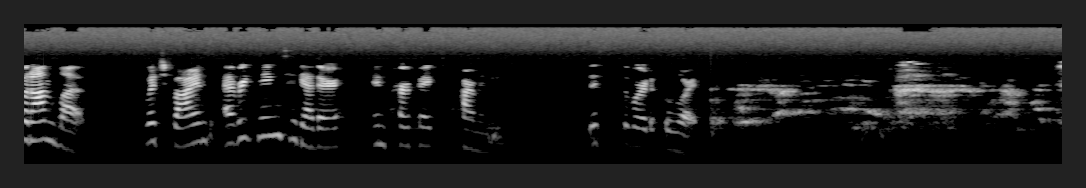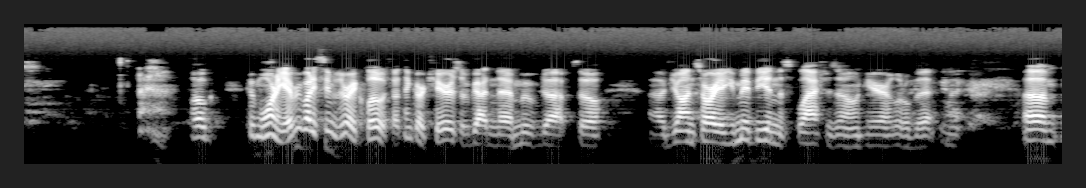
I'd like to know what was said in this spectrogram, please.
put on love, which binds everything together in perfect harmony. This is the word of the Lord. Well, good morning. Everybody seems very close. I think our chairs have gotten uh, moved up. So, uh, John, sorry, you may be in the splash zone here a little bit. Um,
